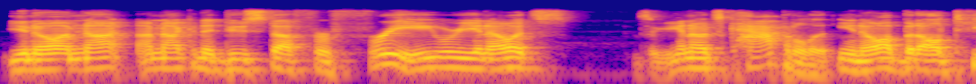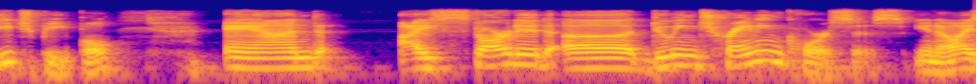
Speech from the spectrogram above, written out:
you know, I'm not, I'm not going to do stuff for free. Where you know, it's, it's you know, it's capital. You know, but I'll teach people, and I started uh, doing training courses. You know, I,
